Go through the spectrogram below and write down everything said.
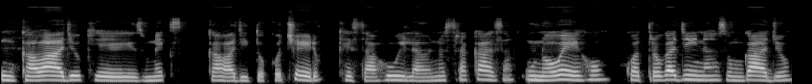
un caballo que es un ex caballito cochero que está jubilado en nuestra casa, un ovejo, cuatro gallinas, un gallo,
